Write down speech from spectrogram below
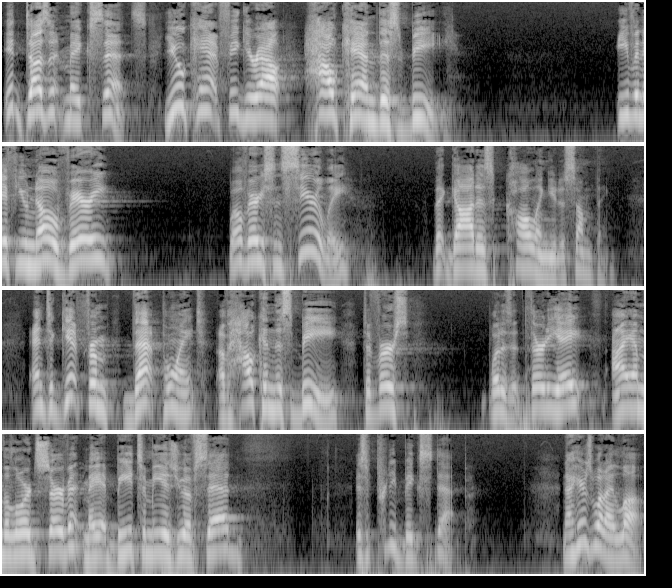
It doesn't make sense. You can't figure out how can this be? Even if you know very well very sincerely that God is calling you to something. And to get from that point of how can this be to verse what is it 38 I am the Lord's servant may it be to me as you have said is a pretty big step. Now here's what I love.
